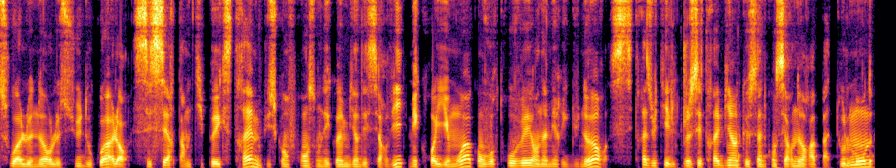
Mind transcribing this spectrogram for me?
soit le nord, le sud ou quoi. Alors, c'est certes un petit peu extrême, puisqu'en France, on est quand même bien desservi, mais croyez-moi, quand vous retrouvez en Amérique du Nord, c'est très utile. Je sais très bien que ça ne concernera pas tout le monde,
